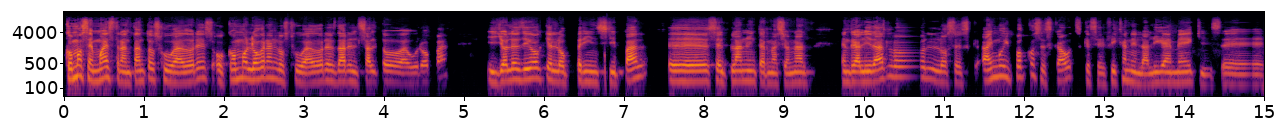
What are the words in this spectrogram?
cómo se muestran tantos jugadores o cómo logran los jugadores dar el salto a Europa. Y yo les digo que lo principal es el plano internacional. En realidad los, hay muy pocos scouts que se fijan en la Liga MX. Eh,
